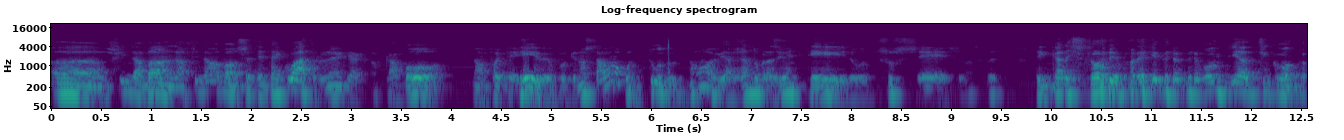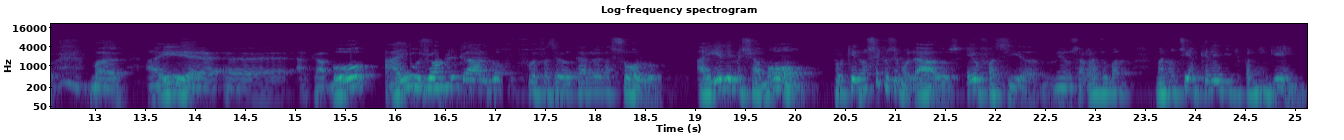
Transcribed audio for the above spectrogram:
Ah, fim da banda, final, bom, 74, né, que acabou. Não, foi terrível, porque nós estávamos com tudo, não? viajando o Brasil inteiro, sucesso. Tem cada história por aí, um dia eu te conto. Mas aí é, é, acabou. Aí o João Ricardo foi fazer a carreira solo. Aí ele me chamou, porque não Secos e Molhados, eu fazia meus arranjos, mas, mas não tinha crédito para ninguém.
